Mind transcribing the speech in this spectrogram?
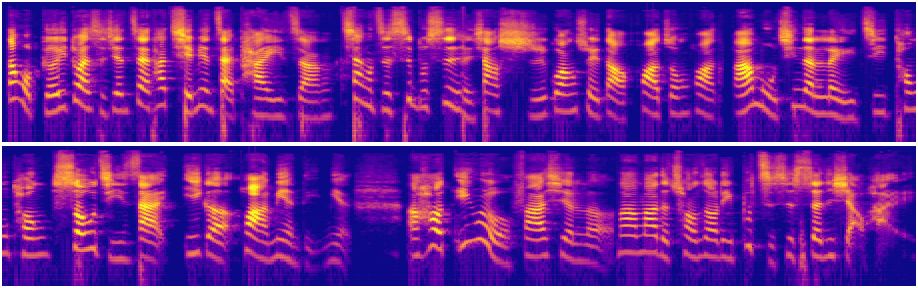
当我隔一段时间在他前面再拍一张，这样子是不是很像时光隧道画中画，把母亲的累积通通收集在一个画面里面？然后因为我发现了妈妈的创造力不只是生小孩。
